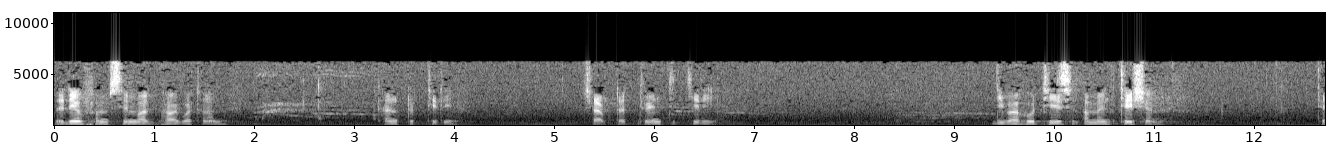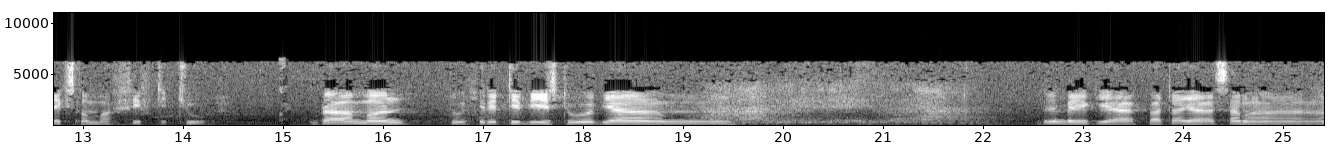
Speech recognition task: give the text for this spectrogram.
Reading from Srimad Bhagavatam, Canto 3, Chapter 23. Devahuti's Lamentation. Text number 52. Brahman tu hirtibis tu byam. Brimbrigya pataya sama.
